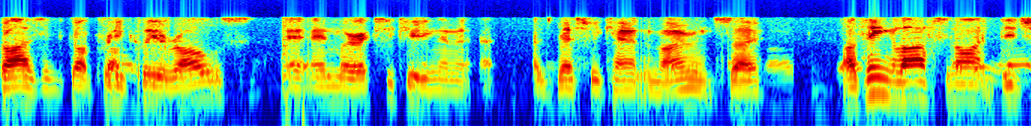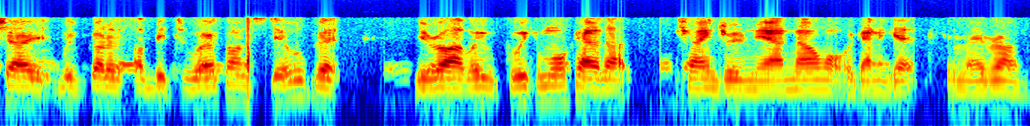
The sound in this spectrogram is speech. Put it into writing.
guys have got pretty clear roles, and, we're executing them as best we can at the moment. So I think last night did show we've got a, a bit to work on still, but you're right. We we can walk out of that change room now knowing what we're going to get from everyone.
